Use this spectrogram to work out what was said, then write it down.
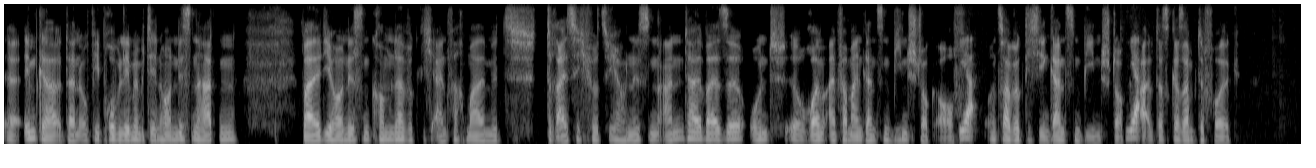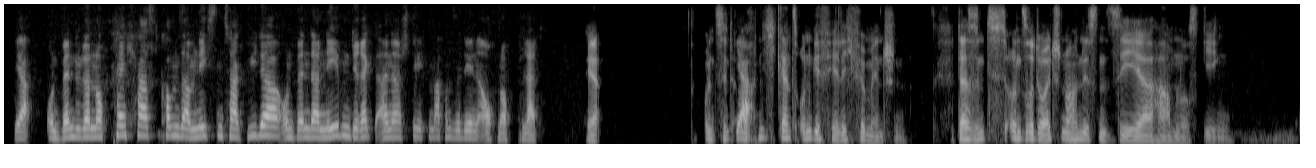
äh, Imker dann irgendwie Probleme mit den Hornissen hatten, weil die Hornissen kommen da wirklich einfach mal mit 30, 40 Hornissen an teilweise und, räumen einfach mal 'n ganzen Bienenstock auf. Ja. Und zwar wirklich den ganzen Bienenstock, Ja. das gesamte Volk. Ja, und wenn du dann noch Pech hast, kommen sie am nächsten Tag wieder und wenn daneben direkt einer steht, machen sie den auch noch platt. Ja. Und sind Ja. auch nicht ganz ungefährlich für Menschen. Da sind unsere deutschen Hornissen sehr harmlos gegen.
